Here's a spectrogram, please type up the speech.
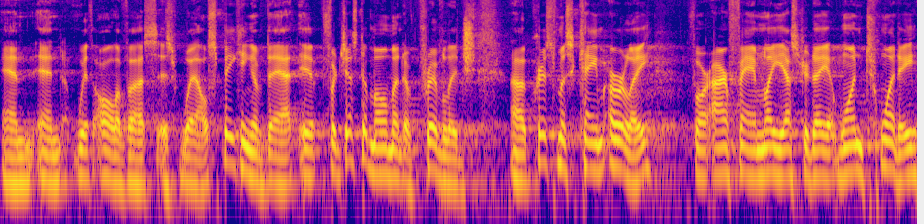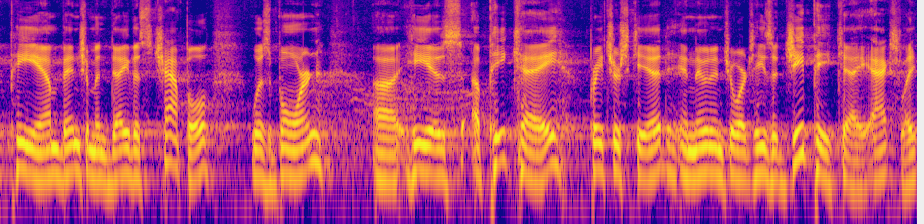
and, and with all of us as well. Speaking of that, for just a moment of privilege, uh, Christmas came early for our family yesterday at 1:20 p.m. Benjamin Davis Chappell was born. Uh, he is a PK, preacher's kid in Newnan, Georgia. He's a GPK, actually,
